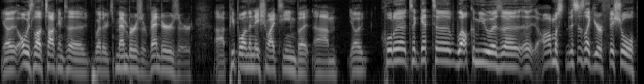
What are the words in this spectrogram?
you know, always love talking to whether it's members or vendors or uh, people on the nationwide team. But um, you know, cool to, to get to welcome you as a, a, almost this is like your official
